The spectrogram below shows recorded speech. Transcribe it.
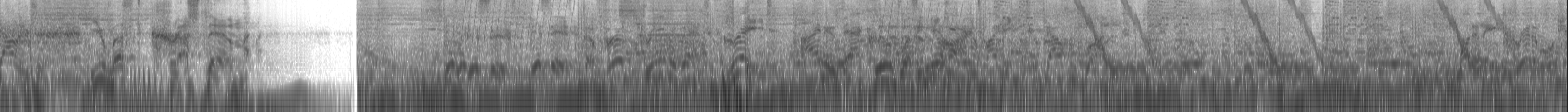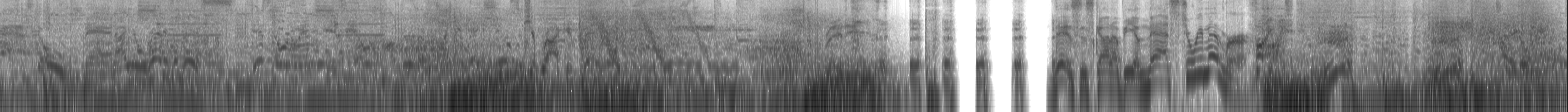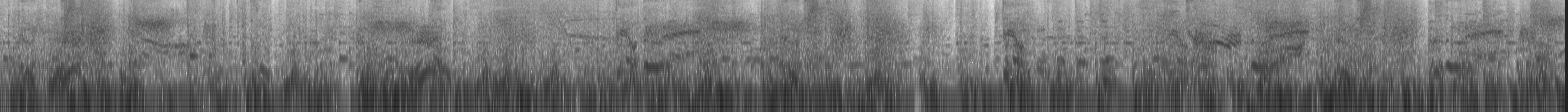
Challenger. You must crush them. This is this is the first dream event. Great! I knew that groove was in your heart. Fighting 2001. What an incredible cast! Oh man, are you ready for this? This tournament is held under the free ratios. Keep rocking, baby. Ready? this is gonna be a match to remember. Fight! Let's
